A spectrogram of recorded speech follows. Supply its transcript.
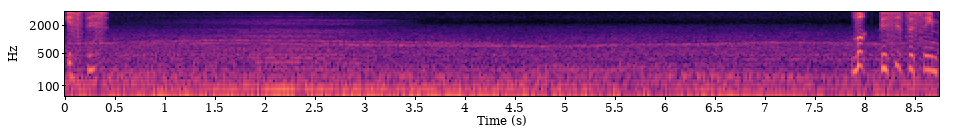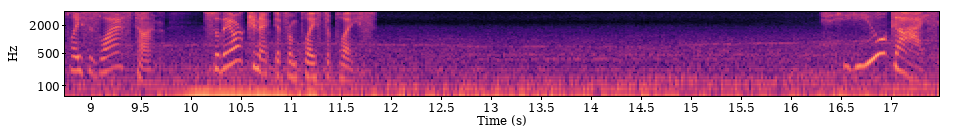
Is this... Look, this is the same place as last time. So they are connected from place to place. You guys,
